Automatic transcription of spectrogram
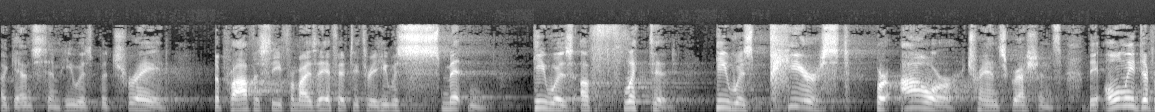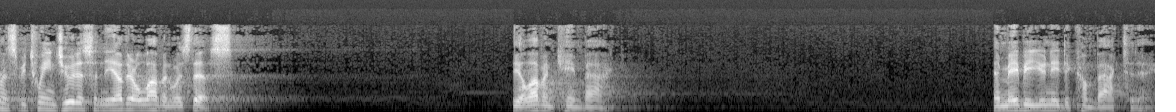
against him. He was betrayed. The prophecy from Isaiah 53 he was smitten, he was afflicted, he was pierced for our transgressions. The only difference between Judas and the other 11 was this the 11 came back. And maybe you need to come back today.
